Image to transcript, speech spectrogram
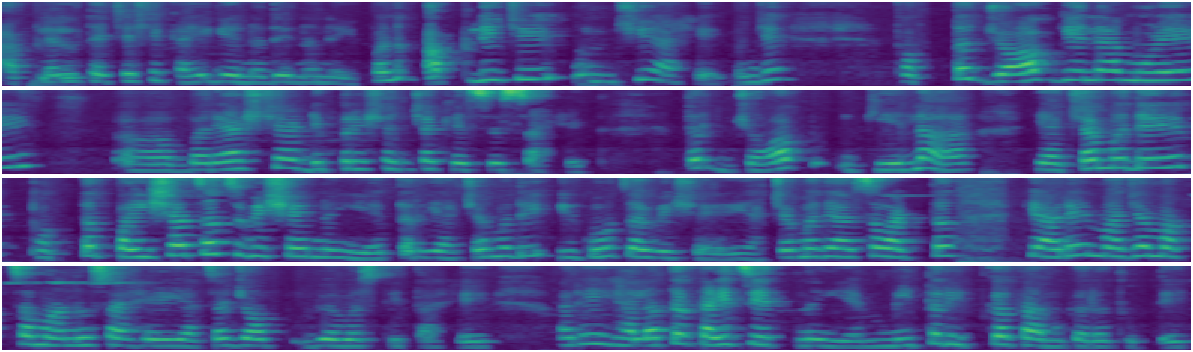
आपल्याला त्याच्याशी काही घेणं देणं नाही. पण आपली जी उंची आहे म्हणजे फक्त जॉब गेल्यामुळे बऱ्याचशा डिप्रेशनच्या केसेस आहेत. तर जॉब गेला याच्यामध्ये फक्त पैशाचाच विषय नाहीये तर याच्यामध्ये इगोचा विषय आहे. याच्यामध्ये असं वाटतं की अरे माझ्या मागचा माणूस आहे याचा जॉब व्यवस्थित आहे. अरे ह्याला तर काहीच येत नाहीये. मी तर इतकं काम करत होते.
